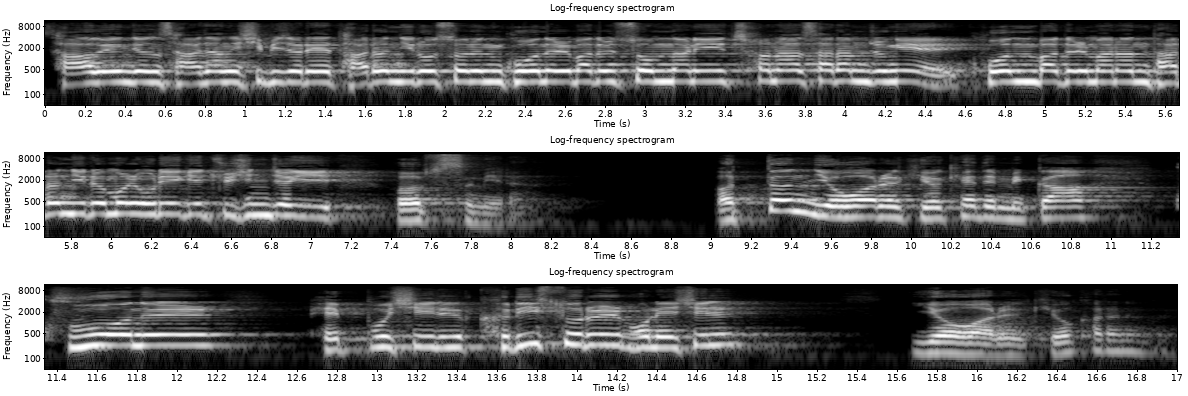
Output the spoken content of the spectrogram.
사도행전 4장 12절에 다른 이로서는 구원을 받을 수 없나니 천하 사람 중에 구원받을 만한 다른 이름을 우리에게 주신 적이 없습니다. 어떤 여호와를 기억해야 됩니까? 구원을 베푸실 그리스도를 보내실 여호와를 기억하라는 거예요.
